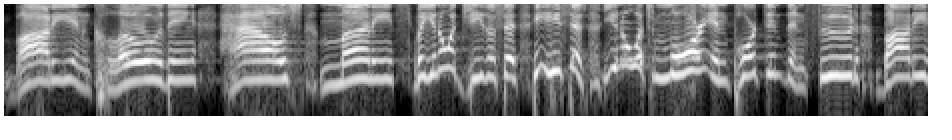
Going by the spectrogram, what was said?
body and clothing, house, money. But you know what Jesus said? He, he says, You know what's more important than food, body,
